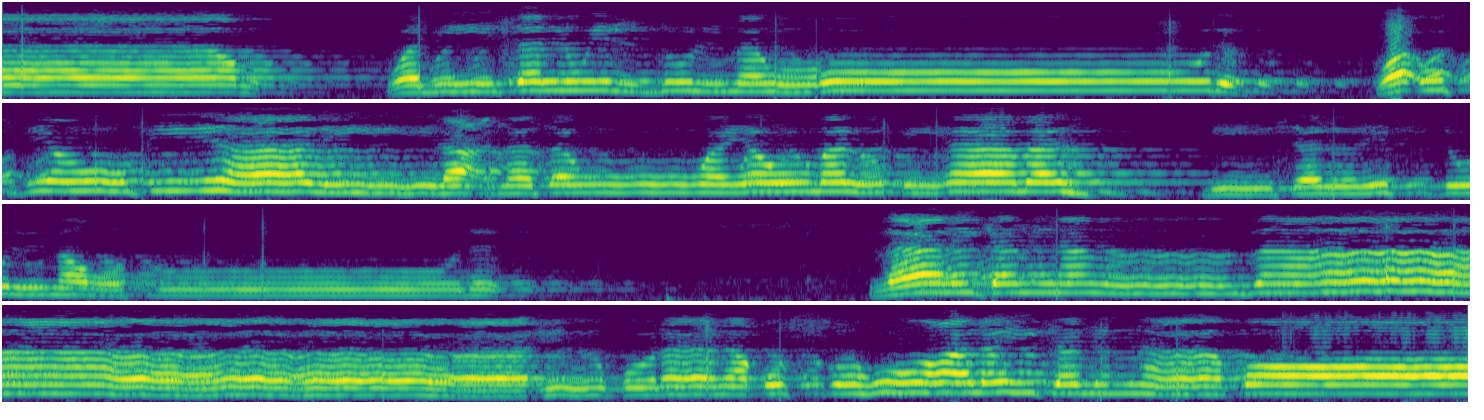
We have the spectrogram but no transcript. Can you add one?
النار وبيس الورد المورود وأتبعوا في هذه لعنة ويوم القيامة بيس الرفد المرفود ذلك من أنبار نقصه عليك منها قائم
